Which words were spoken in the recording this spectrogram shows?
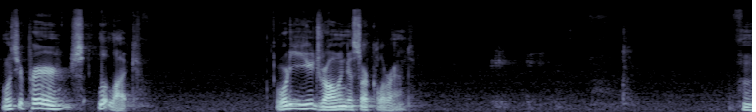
What's your prayers look like? What are you drawing a circle around? Hmm.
